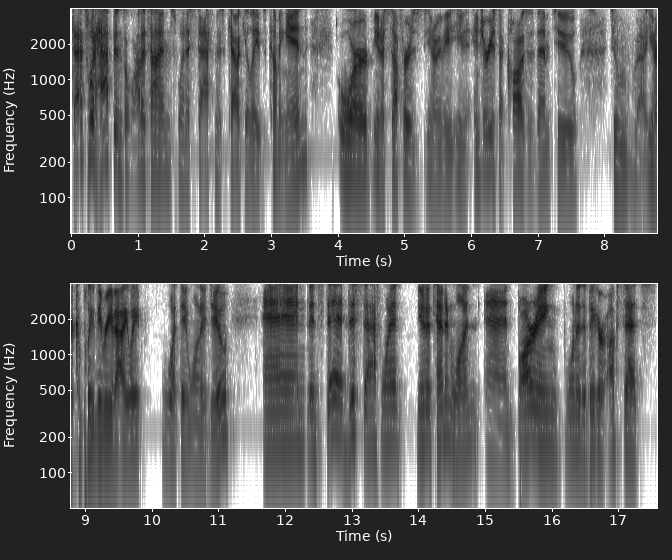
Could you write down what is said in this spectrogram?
that's what happens a lot of times when a staff miscalculates coming in or you know suffers you know injuries that causes them to to uh, you know completely reevaluate what they want to do and instead this staff went you know 10 and 1 and barring one of the bigger upsets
